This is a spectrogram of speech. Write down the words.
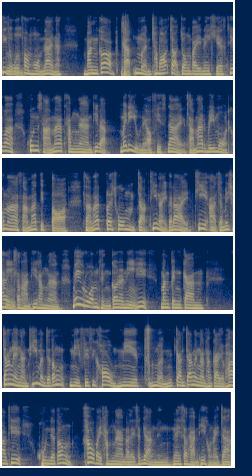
ที่จะอืม work from home ได้นะ มันก็ครับ เหมือนเฉพาะเจาะจงไปในเคสที่ว่าคุณสามารถทำงานที่แบบ ไม่ได้อยู่ในออฟฟิศได้ สามารถรีโมทเข้ามาสามารถติดต่อ สามารถประชุมจากที่ไหนก็ได้ ที่อาจจะไม่ใช่อืมสถานที่ทำงาน ไม่รวมถึงกรณีอืมที่มันเป็นการจ้างแรงงานที่มันจะต้องมีฟิสิกอลมีเหมือนการจ้างแรงงานทางกายภาพที่คุณจะต้องเข้าไปทำงานอะไรสักอย่างหนึ่งในสถานที่ของนายจ้าง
